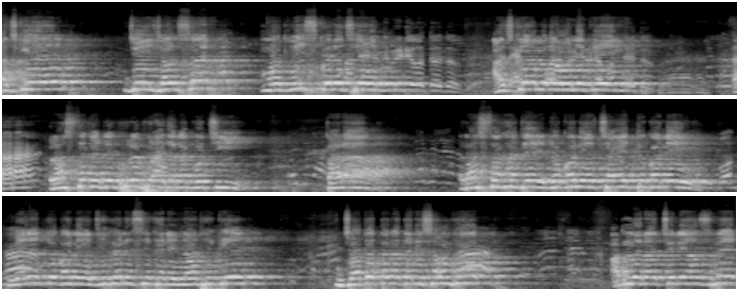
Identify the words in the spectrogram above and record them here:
আজকে যে জলসার মজলিস করেছে ভিডিও করতে হতো আজকে আমরা অনেকে রাস্তাঘাটে ঘুরেফেরা যারা করছি তারা রাস্তাঘাটে দোকানে চায়ের দোকানে মেলার দোকানে যেখানে সেখানে না থেকে যত তাড়াতাড়ি সম্ভব আপনারা চলে আসবেন।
